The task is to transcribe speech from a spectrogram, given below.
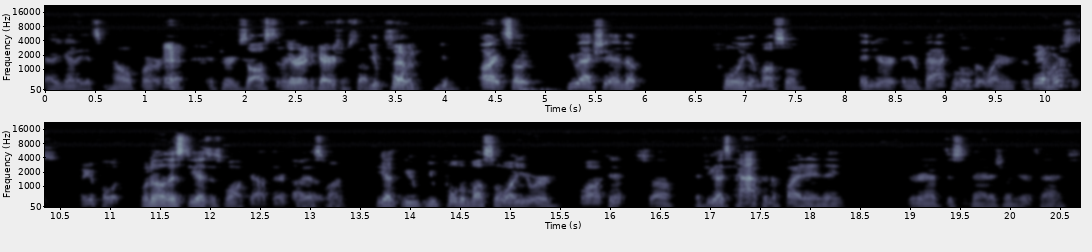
or you got to get some help or if you're exhausted or you're. Get you, ready to carry some stuff. you pull Seven. you all right so you actually end up pulling a muscle in your in your back a little bit while you're, you're We had horses. They could pull it. well no this you guys just walked out there for Oh, this okay. one you got you you pulled a muscle while you were walking it so if you guys happen to fight anything you're gonna have disadvantage on your attacks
